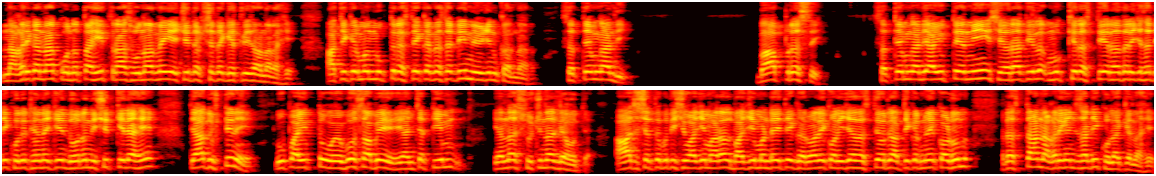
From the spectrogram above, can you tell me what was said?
नागरिकांना कोणताही त्रास होणार नाही याची दक्षता घेतली जाणार आहे. अतिक्रमणमुक्त रस्ते करण्यासाठी नियोजन करणार. सत्यम गांधी. बाप रस्ते सत्यम गांधी आयुक्त यांनी शहरातील मुख्य रस्ते रहदारीसाठी खुले ठेवण्याचे धोरण निश्चित केले आहे. त्या दृष्टीने उपायुक्त वैभव साबे यांच्या टीम यांना सूचना दिल्या होत्या. आज छत्रपती शिवाजी महाराज भाजी मंडई ते गरवारे कॉलेजच्या रस्त्यावर अतिक्रमणे काढून रस्ता नागरिकांसाठी खुला केला आहे.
